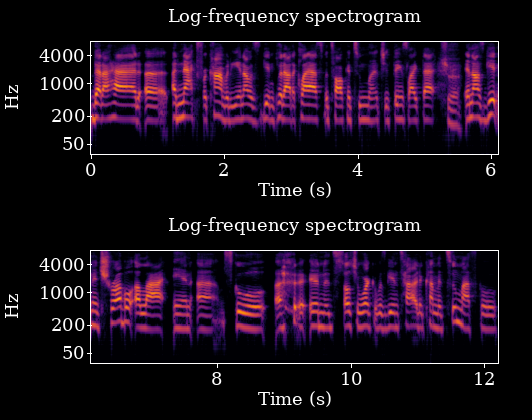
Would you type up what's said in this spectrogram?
that I had a, a knack for comedy and I was getting put out of class for talking too much and things like that. Sure. And I was getting in trouble a lot in um, school. and the social worker was getting tired of coming to my school.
